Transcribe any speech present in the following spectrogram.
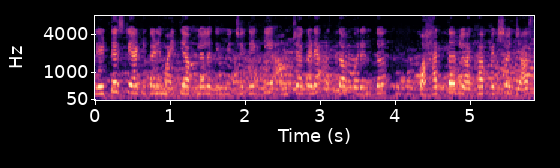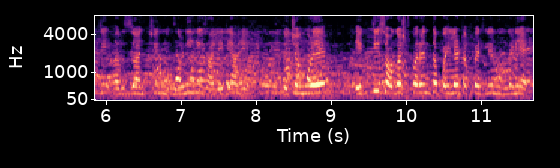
लेटेस्ट या ठिकाणी माहिती आपल्याला देऊ इच्छिते की आमच्याकडे आत्तापर्यंत बहात्तर लाखापेक्षा जास्ती अर्जांची नोंदणी ही झालेली आहे. त्याच्यामुळे एकतीस ऑगस्टपर्यंत पहिल्या टप्प्यातली नोंदणी आहे.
